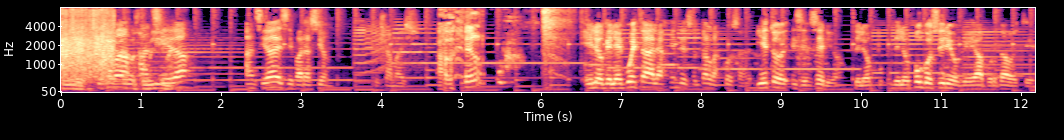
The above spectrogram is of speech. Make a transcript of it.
Sí, Se llama ansiedad, ansiedad de separación, se llama eso. A ver, Es lo que le cuesta a la gente soltar las cosas. Y esto es en serio, de lo, de lo poco serio que ha aportado este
